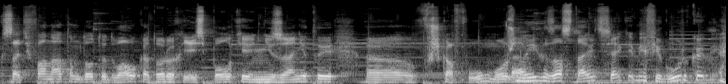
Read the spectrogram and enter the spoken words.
кстати, фанатам Dota 2, у которых есть полки не заняты э, в шкафу, можно да. их заставить всякими фигурками.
